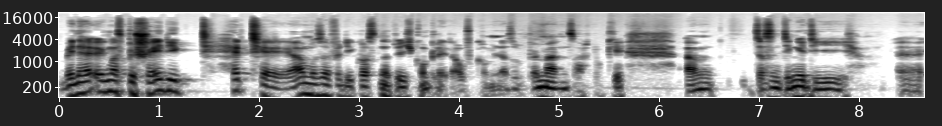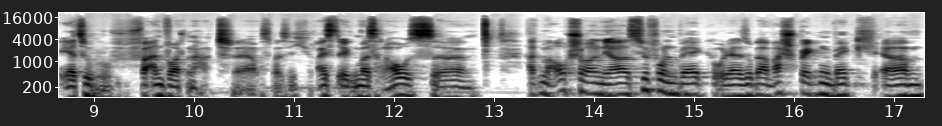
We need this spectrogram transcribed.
wenn er irgendwas beschädigt hätte, ja, muss er für die Kosten natürlich komplett aufkommen. Also wenn man sagt, okay, ähm, das sind Dinge, die äh, er zu verantworten hat. Ja, was weiß ich, reißt irgendwas raus, äh, hat man auch schon, ja, Siphon weg oder sogar Waschbecken weg. Ähm,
